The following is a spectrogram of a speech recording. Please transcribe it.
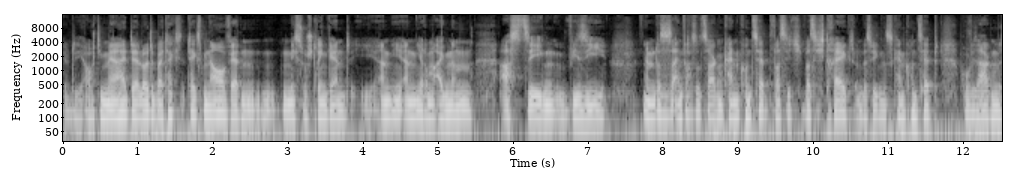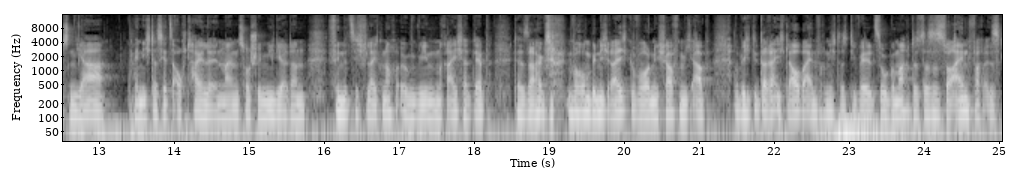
die, auch die Mehrheit der Leute bei Text, Text Me Now werden nicht so stringent an, an ihrem eigenen Ast sägen wie sie. Ähm, das ist einfach sozusagen kein Konzept, was sich, was sich trägt. Und deswegen ist es kein Konzept, wo wir sagen müssen, ja, wenn ich das jetzt auch teile in meinem Social Media, dann findet sich vielleicht noch irgendwie ein reicher Depp, der sagt, warum bin ich reich geworden, ich schaffe mich ab. Aber ich, ich, glaube einfach nicht, dass die Welt so gemacht ist, dass es so einfach ist,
